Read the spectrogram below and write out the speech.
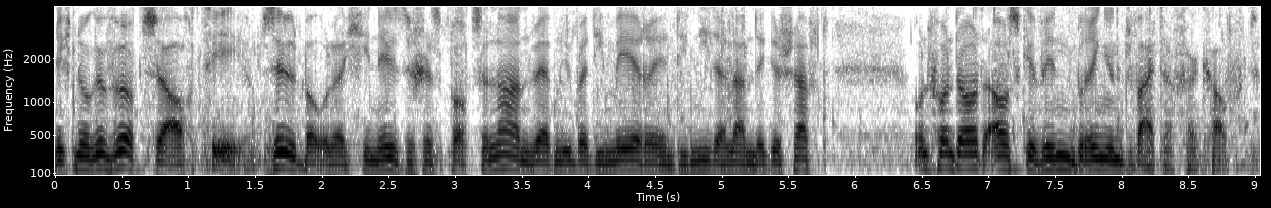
Nicht nur Gewürze, auch Tee, Silber oder chinesisches Porzellan werden über die Meere in die Niederlande geschafft und von dort aus gewinnbringend weiterverkauft.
